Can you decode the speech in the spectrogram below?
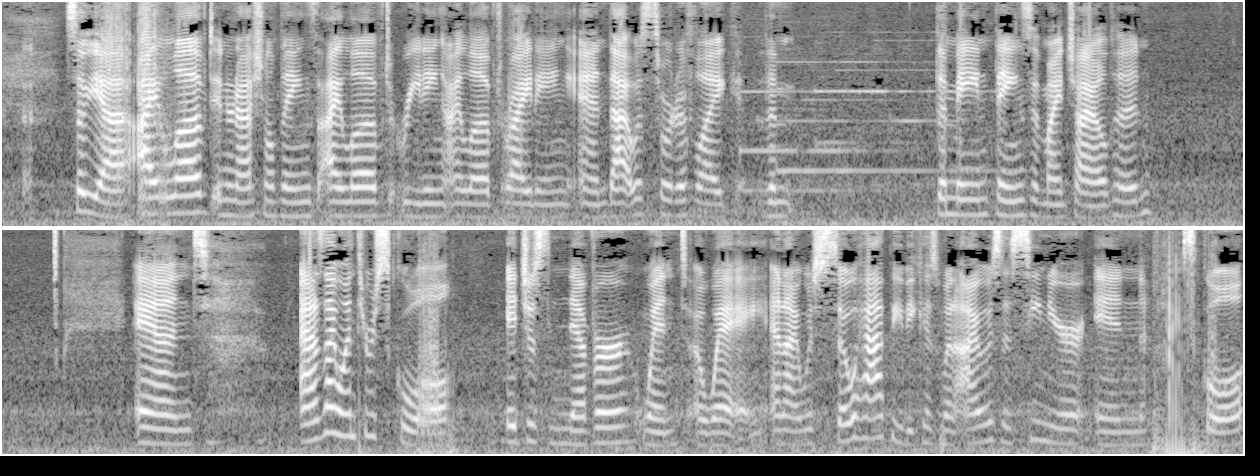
so yeah, I loved international things. I loved reading. I loved writing, and that was sort of like the the main things of my childhood. And as I went through school, it just never went away. And I was so happy because when I was a senior in high school,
